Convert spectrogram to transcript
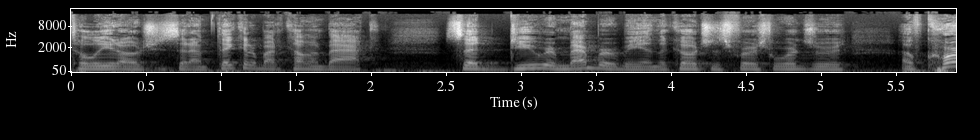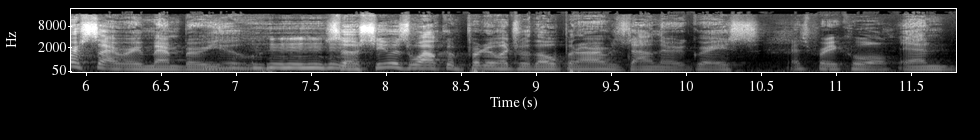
Toledo. And she said, I'm thinking about coming back. Said, Do you remember me? And the coach's first words were, Of course I remember you. so she was welcomed pretty much with open arms down there at Grace That's pretty cool. and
